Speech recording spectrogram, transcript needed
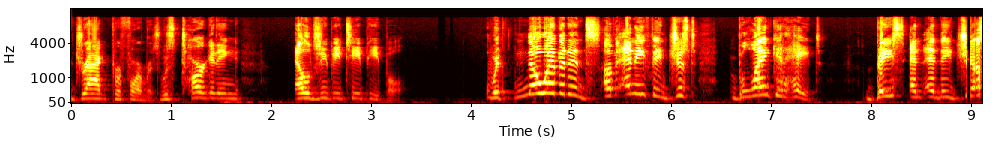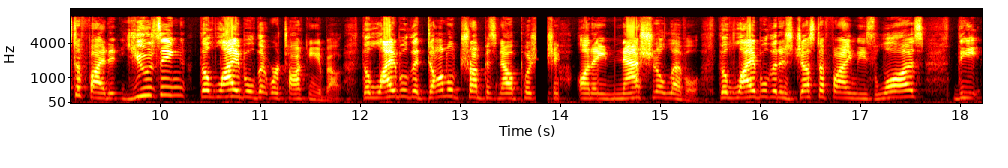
drag performers, was targeting LGBT people with no evidence of anything, just blanket hate base and, and they justified it using the libel that we're talking about. The libel that Donald Trump is now pushing on a national level. The libel that is justifying these laws. The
